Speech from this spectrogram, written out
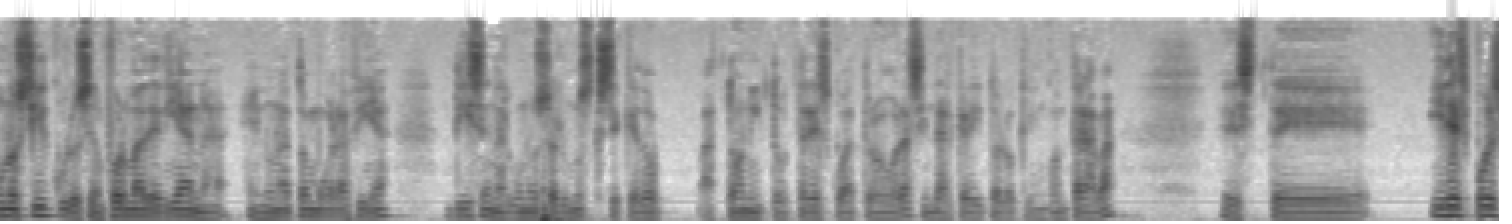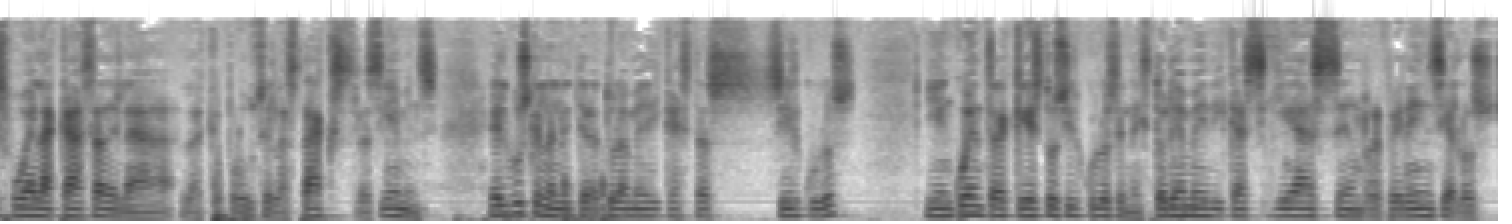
unos círculos en forma de diana en una tomografía, dicen algunos alumnos que se quedó atónito tres, cuatro horas sin dar crédito a lo que encontraba. Este, y después fue a la casa de la, que produce las tax, las Siemens. Él busca en la literatura médica estos círculos y encuentra que estos círculos en la historia médica sí hacen referencia a los,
